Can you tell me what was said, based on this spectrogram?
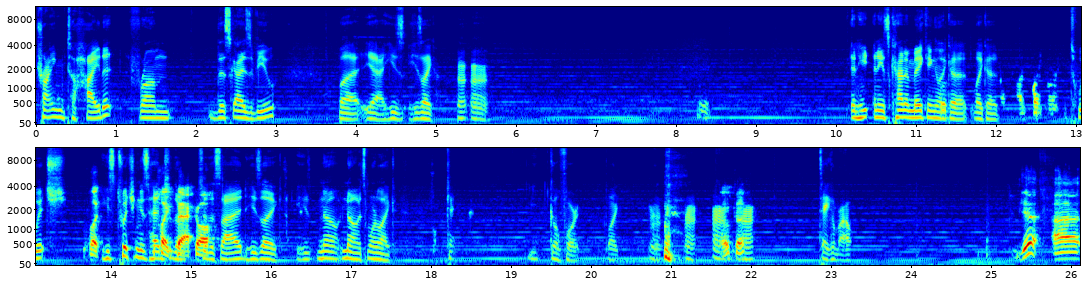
trying to hide it from this guy's view, but yeah, he's he's like, uh-uh. and he and he's kind of making like a like a twitch. like He's twitching his head Like to the back to the side. He's like, he's no no. It's more like, go for it. Like, Okay. take him out. Yeah, uh,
